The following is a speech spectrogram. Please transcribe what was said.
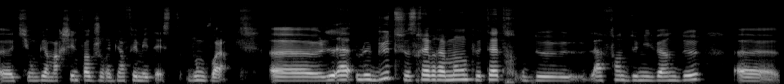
heu, qui ont bien marché une fois que j'aurai bien fait mes tests. Donc voilà. La le but, ce serait vraiment peut-être de la fin de 2022, heu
